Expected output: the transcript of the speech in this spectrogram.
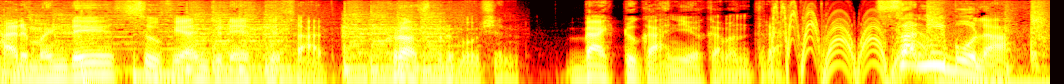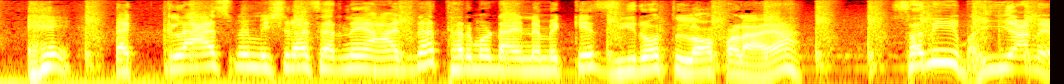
हर मंडे सूफियान जुनेद के साथ। क्रॉस प्रमोशन बैक टू कहानियों का मंत्र। सनी बोला ए, क्लास में मिश्रा सर ने आज ना थर्मोडाइनमिक के ज़ीरो लॉ पढ़ाया। सनी भैया ने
